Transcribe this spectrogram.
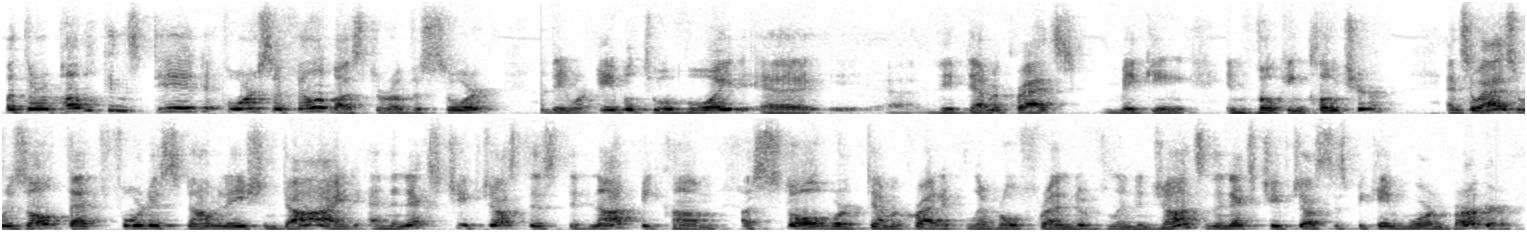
But the Republicans did force a filibuster of a sort. They were able to avoid uh, uh, the Democrats making invoking cloture. And so as a result, that Fortas nomination died, and the next Chief Justice did not become a stalwart Democratic liberal friend of Lyndon Johnson. The next Chief Justice became Warren Burger,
